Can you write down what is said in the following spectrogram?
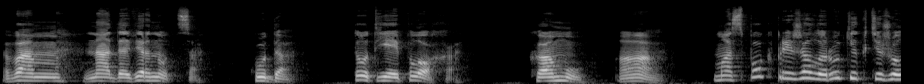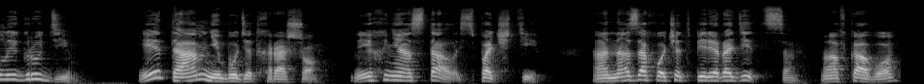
Вам надо вернуться. Куда? Тут ей плохо. Кому? А. Маспок прижала руки к тяжелой груди. И там не будет хорошо. Их не осталось почти. Она захочет переродиться. А в кого?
